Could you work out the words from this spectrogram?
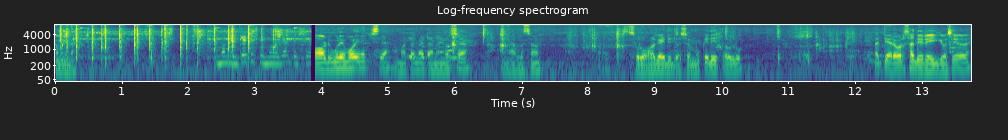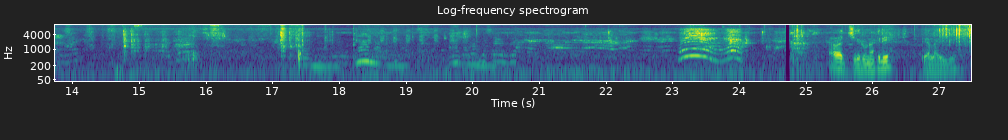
ખમણીના મમ્મી કહેતી હતી મોજ એમ તો છે તો ડુંગળી મોળી નાખી છે આમાં ટમેટા અને મરચાં અને આ લસણ સુલો હળગાવી દીધો છે મૂકી દઈ તવલું અત્યારે વરસાદે રહી ગયો છે હવે હવે જીરું નાખી દઈએ તેલ આવી ગયું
